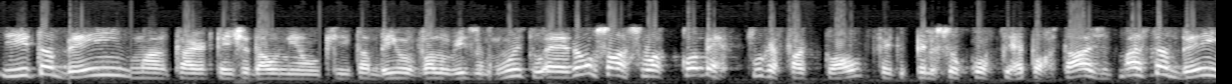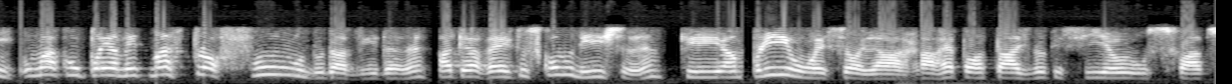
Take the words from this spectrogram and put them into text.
e também uma característica da União que que também eu valorizo muito, é não só a sua cobertura factual, feita pelo seu corpo de reportagem, mas também um acompanhamento mais profundo da vida, né? através dos colunistas, né? Que ampliam esse olhar. A reportagem noticia os fatos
